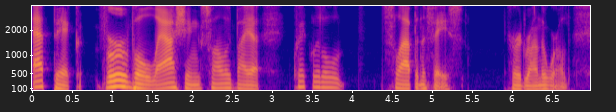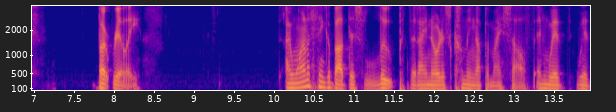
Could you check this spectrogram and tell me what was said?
epic verbal lashings followed by a quick little slap in the face heard around the world. But really, I want to think about this loop that I notice coming up in myself and with with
